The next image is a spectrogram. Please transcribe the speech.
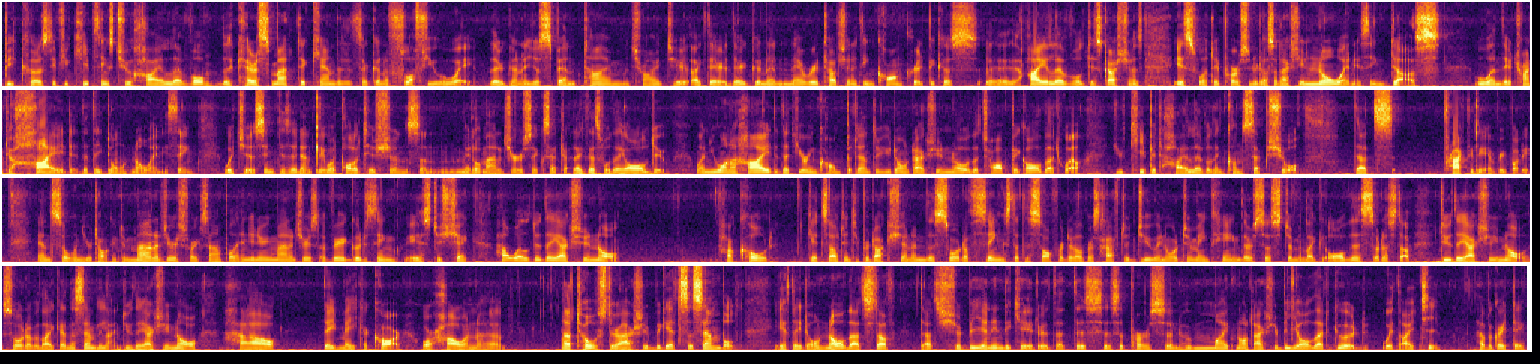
because if you keep things too high level, the charismatic candidates are going to fluff you away. They're going to just spend time trying to like they're they're going to never touch anything concrete because uh, high level discussions is what a person who doesn't actually know anything does when they're trying to hide that they don't know anything, which is incidentally what politicians and middle managers, etc., like that's what they all do. When you want to hide that you're incompetent or you don't actually know the topic all that well, you keep it high level and conceptual. That's practically everybody. And so when you're talking to managers, for example, engineering managers, a very good thing is to check how well do they actually know how code gets out into production and the sort of things that the software developers have to do in order to maintain their system and like all this sort of stuff. Do they actually know, sort of like an assembly line, do they actually know how they make a car or how an, uh, a toaster actually gets assembled? If they don't know that stuff, that should be an indicator that this is a person who might not actually be all that good with IT. Have a great day.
